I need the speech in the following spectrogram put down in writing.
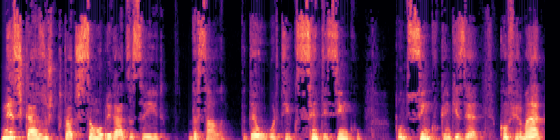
Nesses casos, os deputados são obrigados a sair da sala. Portanto, é o artigo 65 Ponto 5, quem quiser confirmar,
